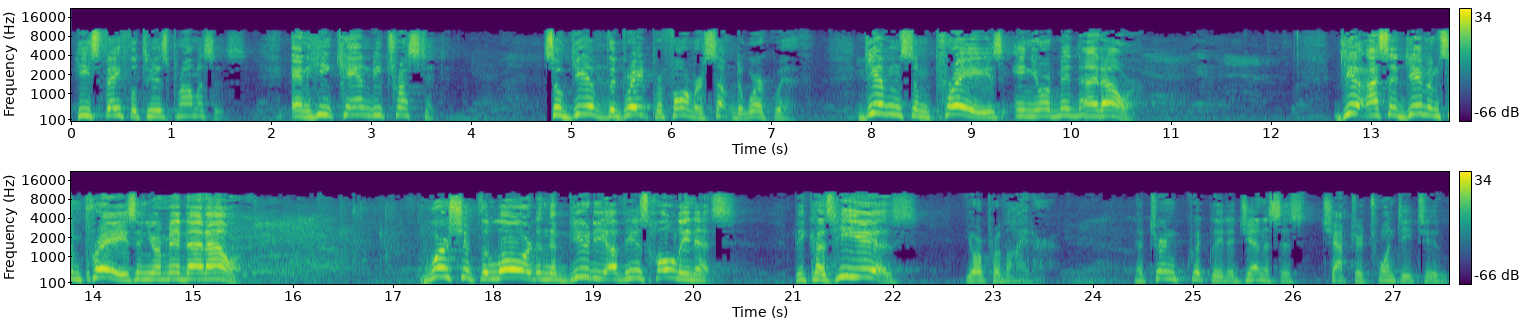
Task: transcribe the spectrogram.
He's faithful to his promises. And he can be trusted. So give the great performer something to work with. Give him some praise in your midnight hour. Give, I said, give him some praise in your midnight hour. Worship the Lord in the beauty of his holiness because he is your provider. Now turn quickly to Genesis chapter 22.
